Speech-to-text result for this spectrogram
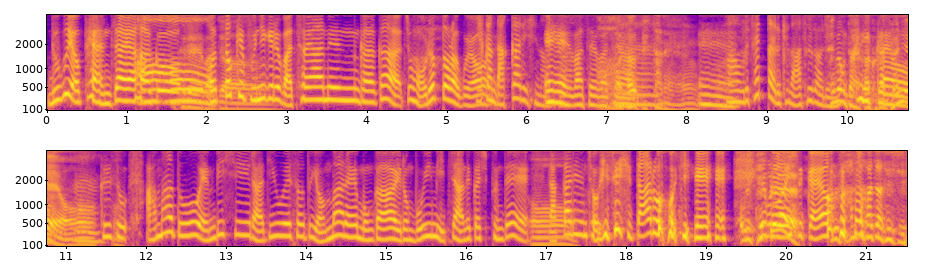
누구 옆에 앉아야 하고, 어. 그래. 어떻게 분위기를 맞춰야 하는가가 좀 어렵더라고요. 약간 낯가리시나 보다. 예, 맞아요, 아, 맞아요. 나도 비슷하네. 예. 아, 우리 셋 다 이렇게 낯을 가려. 세명 다 그러니까요. 편이에요. 네. 그래서 아마도 MBC 라디오에서도 연말에 뭔가 이런 모임이 있지 않을까 싶은데 어. 낯가리는 저희 셋이 따로 어디에 우리 숨어 테이블에 있을까요? 우리 합석하자 셋이.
